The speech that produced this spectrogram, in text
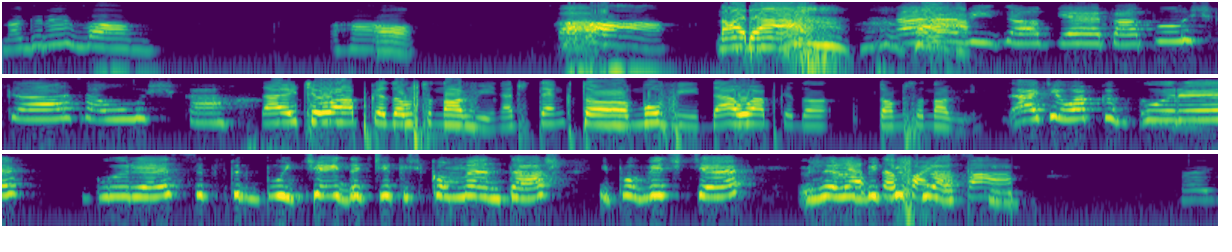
Nagrywam. Aha. O. Ha! Nada! A widzowie, papuśka, całuszka. Dajcie łapkę Thompsonowi. Znaczy ten, kto mówi, da łapkę do Thompsonowi. Dajcie łapkę w górę, w górę, subskrybujcie i dajcie jakiś komentarz i powiedzcie, że lubicie fajne, pa. placki. Hej.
